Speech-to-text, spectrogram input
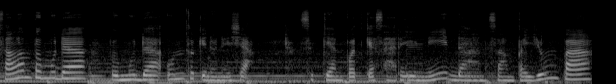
Salam pemuda-pemuda untuk Indonesia. Sekian podcast hari ini, dan sampai jumpa.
